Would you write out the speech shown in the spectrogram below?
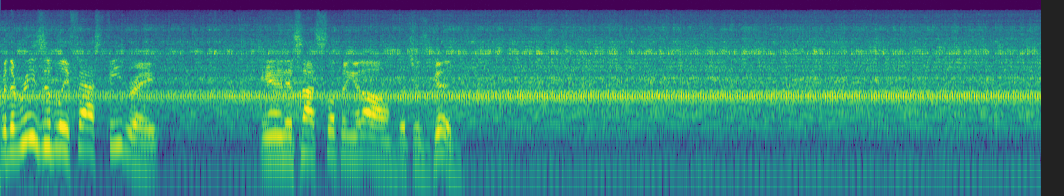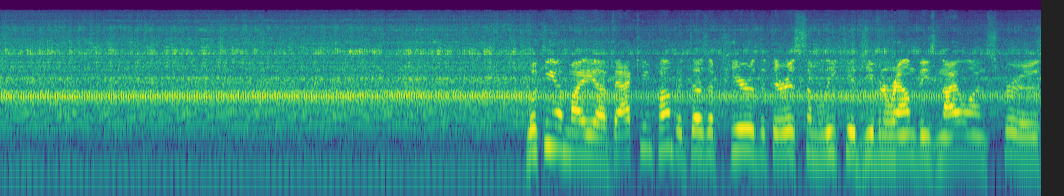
with a reasonably fast feed rate. And it's not slipping at all, which is good. Looking at my uh, vacuum pump, it does appear that there is some leakage even around these nylon screws.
